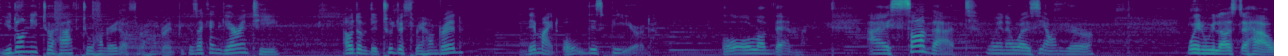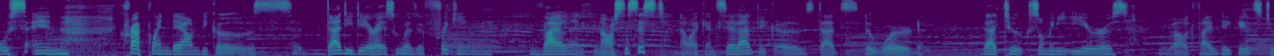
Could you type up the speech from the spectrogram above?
You don't need to have 200 or 300 because I can guarantee out of the 2 to 300, they might all disappear. All of them. I saw that when I was younger when we lost the house and crap went down because Daddy Dearest was a freaking violent narcissist. Now I can say that because that's the word that took so many years, about five decades, to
